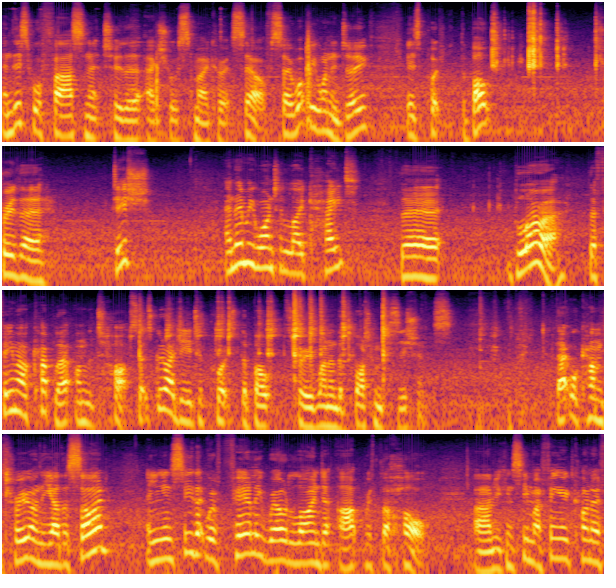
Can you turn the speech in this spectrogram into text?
and this will fasten it to the actual smoker itself. So what we want to do is put the bolt through the dish and then we want to locate the blower, the female coupler on the top. So it's a good idea to put the bolt through one of the bottom positions. That will come through on the other side and you can see that we're fairly well lined up with the hole. Um, you can see my finger kind of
